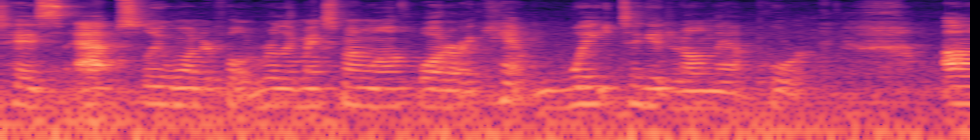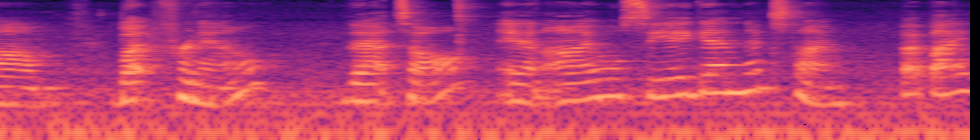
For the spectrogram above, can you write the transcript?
tastes absolutely wonderful. It really makes my mouth water. I can't wait to get it on that pork. Um, but for now, that's all, and I will see you again next time. Bye bye.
